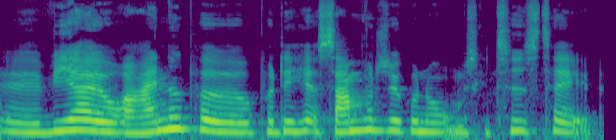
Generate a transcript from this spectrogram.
Øh, vi har jo regnet på, på det her samfundsøkonomiske tidstab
